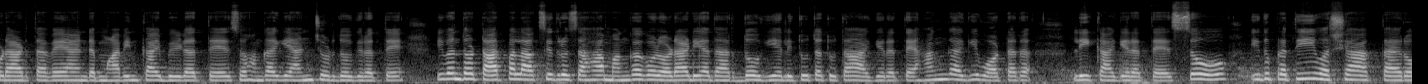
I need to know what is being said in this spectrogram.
ಓಡಾಡ್ತವೆ ಆ್ಯಂಡ್ ಮಾವಿನಕಾಯಿ ಬೀಳುತ್ತೆ. ಸೊ ಹಾಗಾಗಿ ಹಂಚು ಹೊಡೆದೋಗಿರುತ್ತೆ ಇವಂದು ಟಾರ್ಪಲ್ ಹಾಕ್ಸಿದ್ರು ಸಹ ಮಂಗಗಳು ಓಡಾಡಿ ಅದು ಅರ್ಧೋಗಿ ಅಲ್ಲಿ ತೂತ ತೂತ ಆಗಿರುತ್ತೆ. ಹಾಗಾಗಿ ವಾಟರ್ ಲೀಕ್ ಆಗಿರುತ್ತೆ. ಸೊ ಇದು ಪ್ರತಿ ವರ್ಷ ಆಗ್ತಾ ಇರೋ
